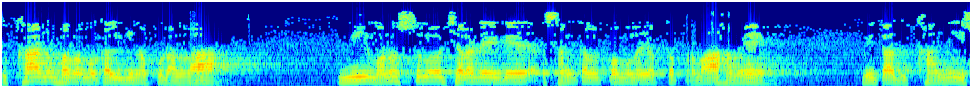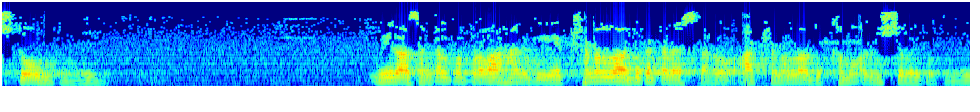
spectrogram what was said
దుఃఖానుభవము కలిగినప్పుడల్లా మీ మనస్సులో చెలరేగే సంకల్పముల యొక్క ప్రవాహమే మీకు ఆ దుఃఖాన్ని ఇస్తూ ఉంటుంది. మీరు ఆ సంకల్ప ప్రవాహానికి ఏ క్షణంలో అడ్డుకట్ట వేస్తారో ఆ క్షణంలో దుఃఖము అదృశ్యమైపోతుంది.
